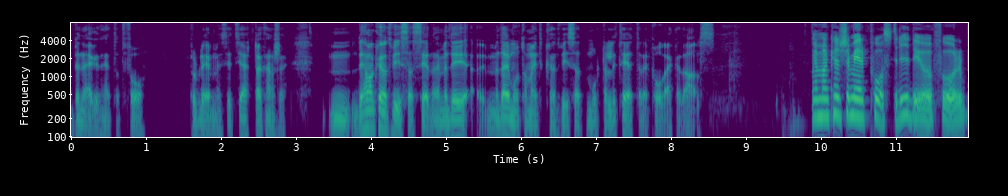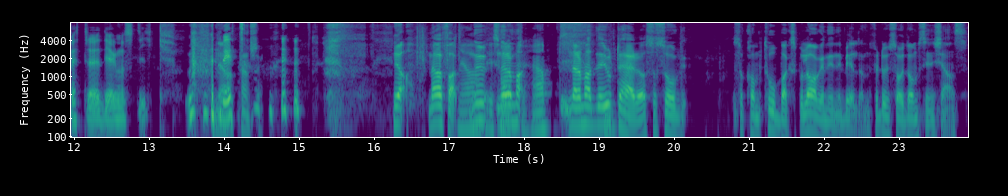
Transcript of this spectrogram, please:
benägenhet att få problem med sitt hjärta kanske. Mm, det har man kunnat visa senare, men, det, men däremot har man inte kunnat visa att mortaliteten är påverkad alls. Men man kanske är mer påstridig och får bättre diagnostik. Ja, kanske. Ja, men i alla fall. Ja, nu, när, de, ja. när de hade gjort Mm. det här då så, såg, så kom tobaksbolagen in i bilden. För då såg de sin chans.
